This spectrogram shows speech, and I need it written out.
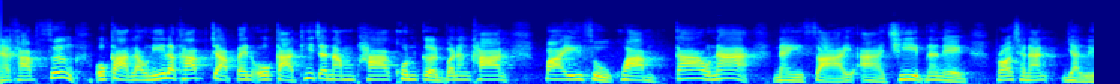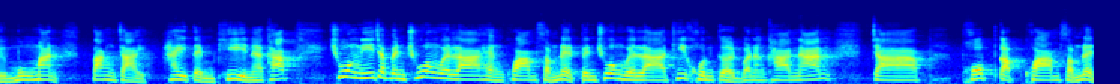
นะครับ ซึ่งโอกาสเหล่านี้แหละครับ จะเป็นโอกาสที่จะนำพาคนเกิดวันอังคารไปสู่ความก้าวหน้าในสายอาชีพนั่นเอง เพราะฉะนั้นอย่าลืมมุ่งมั่นตั้งใจให้เต็มที่นะครับ ช่วงนี้จะเป็นช่วงเวลาแห่งความสำเร็จเป็นช่วงเวลาที่คนเกิดวันอังคารนั้น จะ พบกับความสำเร็จ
